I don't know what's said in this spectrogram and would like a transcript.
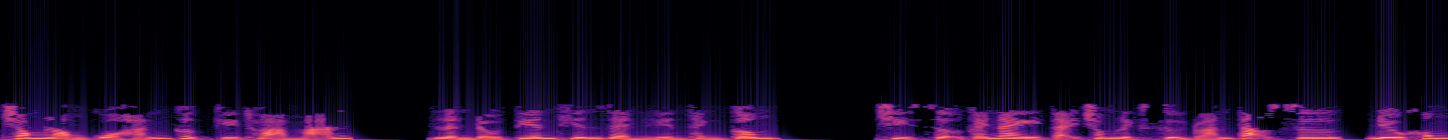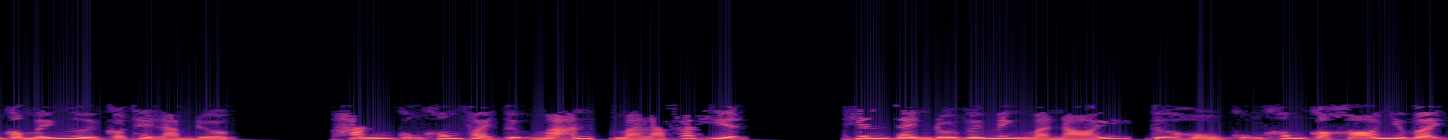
trong lòng của hắn cực kỳ thỏa mãn. Lần đầu tiên thiên rèn liền thành công. Chỉ sợ cái này tại trong lịch sử đoán tạo sư, đều không có mấy người có thể làm được. Hắn cũng không phải tự mãn, mà là phát hiện, Thiên rèn đối với mình mà nói, tựa hồ cũng không có khó như vậy.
